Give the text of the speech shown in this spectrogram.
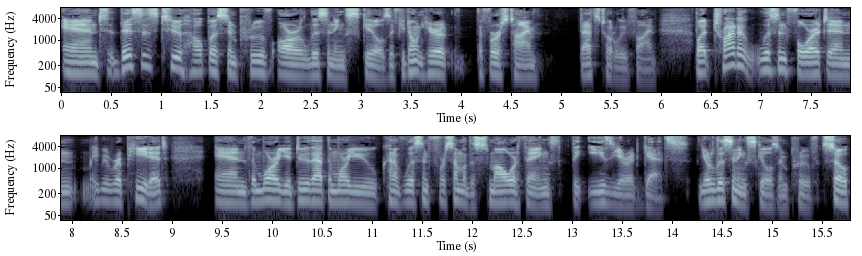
and this is to help us improve our listening skills. If you don't hear it the first time, that's totally fine. But try to listen for it and maybe repeat it. And the more you do that, the more you kind of listen for some of the smaller things, the easier it gets. Your listening skills improve. So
